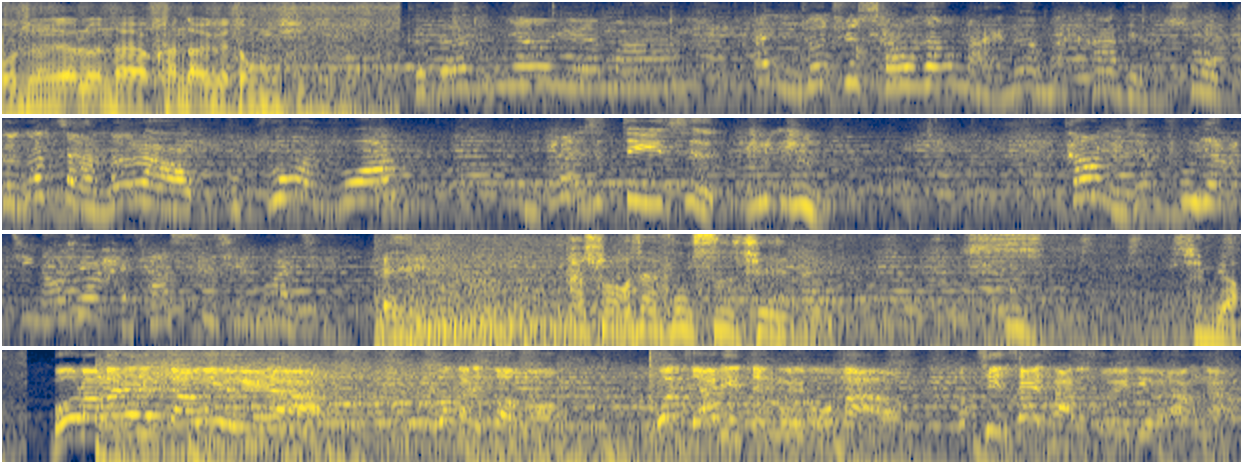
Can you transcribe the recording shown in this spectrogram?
我昨天在论坛有看到一个东西，哥哥今天要约吗？那、你就去超商买那个买卡点数。哥哥涨了啦！我主管说你因为你是第一次，他要你先付押金，然后现在还差四千块钱。哎、他说要再付四千呢，四，先不要。无人安尼咧交易的啦，我跟你讲哦，我只要你的电话号码哦，我凊彩查就找得到人啦。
